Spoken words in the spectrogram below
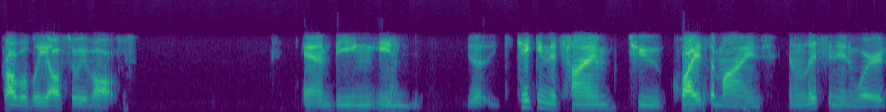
probably also evolves. And being in know, taking the time to quiet the mind and listen inward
